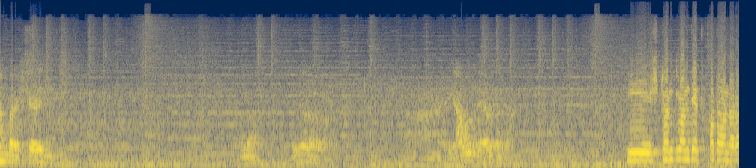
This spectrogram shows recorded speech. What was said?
ನಂಬರ್ ಎಷ್ಟು ಹೇಳಿದ್ರಿ ಹಲೋ ಇದು ಯಾವ ಊರ್ದು ಯಾವ್ದಲ್ಲ ಈ ಸ್ಟಂಕ್ಲು ಅಂತ ಎತ್ಕೊ ತಗೊಂಡಾರ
